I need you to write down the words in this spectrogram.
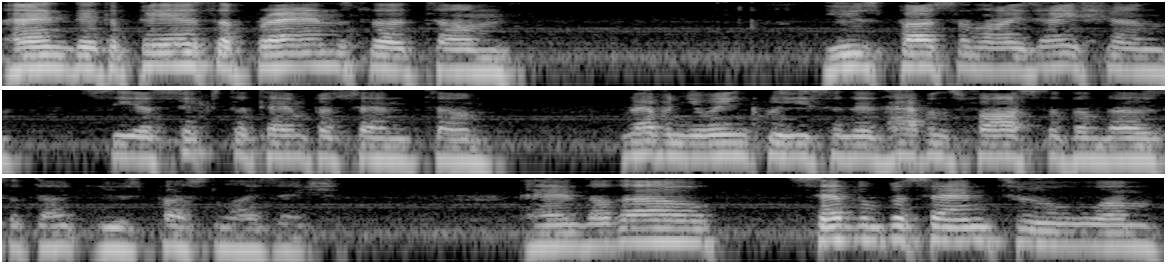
And it appears that brands that um, use personalization see a 6 to 10% um, revenue increase, and it happens faster than those that don't use personalization. And although 7% to um,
